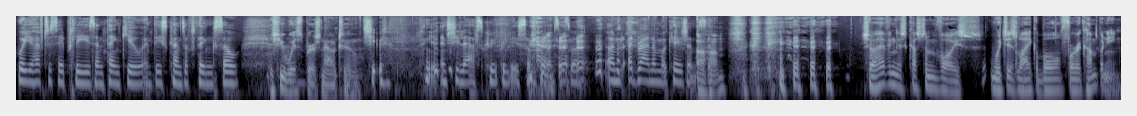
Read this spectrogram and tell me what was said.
where you have to say please and thank you and these kinds of things so She whispers now too. she and she laughs creepily sometimes as well on, at random occasions Uh huh. So having this custom voice, which is likable for a company,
